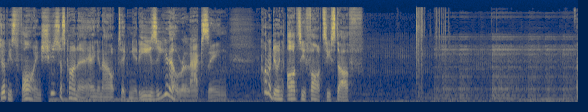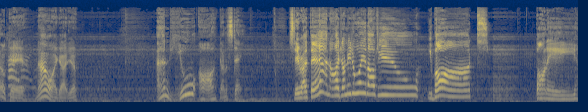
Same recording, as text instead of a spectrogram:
Derpy's fine. She's just kind of hanging out, taking it easy, you know, relaxing. Kind of doing artsy-fartsy stuff. Okay, now I got you. And you are gonna stay. Stay right there, and I don't need to worry about you. You bought. Bonnie.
